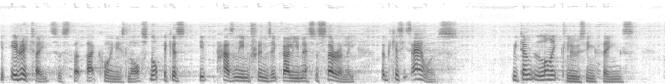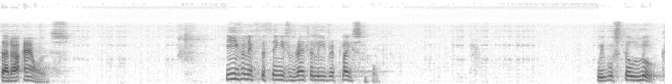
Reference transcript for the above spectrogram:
It irritates us that that coin is lost, not because it has an intrinsic value necessarily, but because it's ours. We don't like losing things that are ours, even if the thing is readily replaceable we will still look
